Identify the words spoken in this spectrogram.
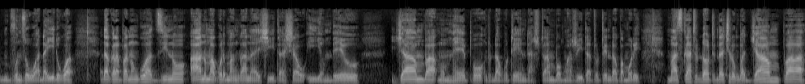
mbvunzo wadayidwa dakala pano nguwa dzino ano makore mangana e aciita shau iyo mbeu. Jamba mumhepo ndoda kutenda. Zvitambo mwazviita totenda kwamuri. Masikati toda kutenda chirongwa jampa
